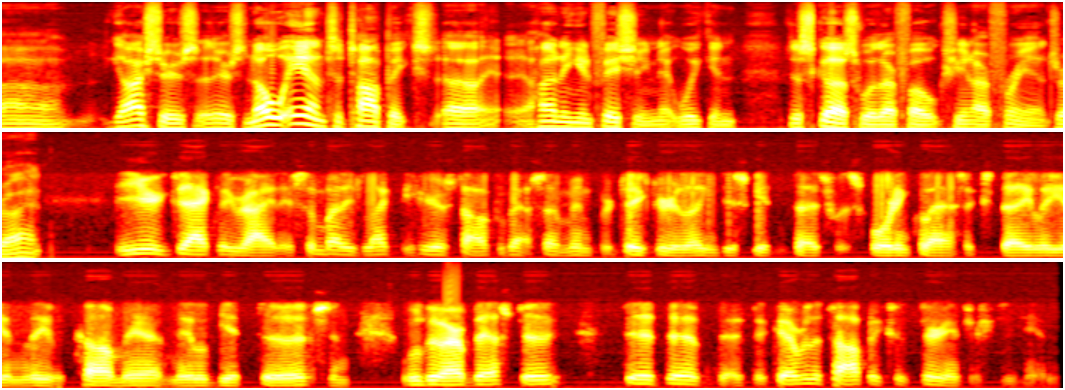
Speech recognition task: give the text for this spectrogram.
uh, gosh, there's there's no end to topics, uh, hunting and fishing that we can discuss with our folks and our friends. Right? You're exactly right. If somebody'd like to hear us talk about something in particular, they can just get in touch with Sporting Classics Daily and leave a comment, and it'll get to us, and we'll do our best to to to, to cover the topics that they're interested in.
